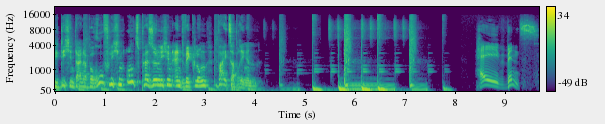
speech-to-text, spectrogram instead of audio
die dich in deiner beruflichen und persönlichen Entwicklung weiterbringen. Hey Vince.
